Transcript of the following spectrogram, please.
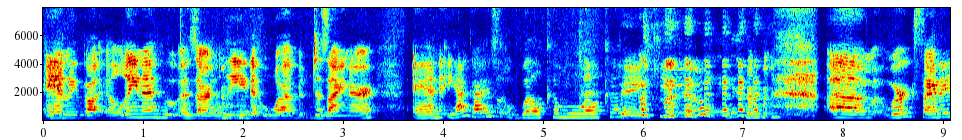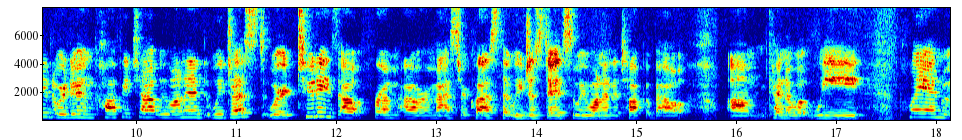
And we've got Elena, who is our lead web designer. And yeah, guys, welcome, welcome. Thank you. um, we're excited. We're doing coffee chat. We wanted, we just, we're two days out from our masterclass that we just did, so we wanted to talk about um, kind of what we plan,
